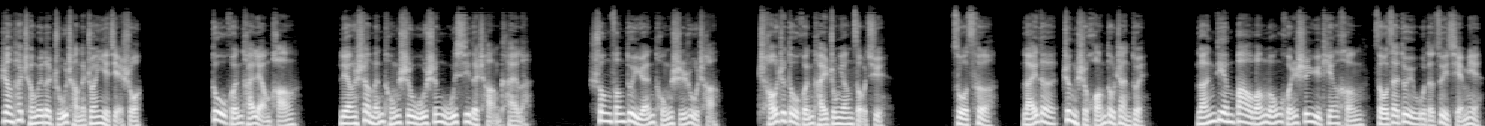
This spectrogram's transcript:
让他成为了主场的专业解说。斗魂台两旁，两扇门同时无声无息的敞开了，双方队员同时入场，朝着斗魂台中央走去。左侧来的正是黄豆战队，蓝电霸王龙魂师玉天恒走在队伍的最前面。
